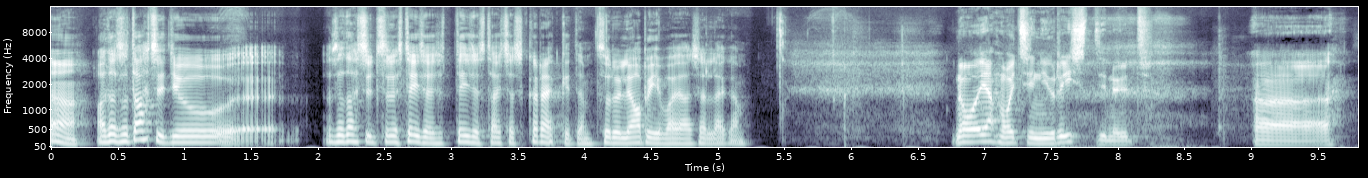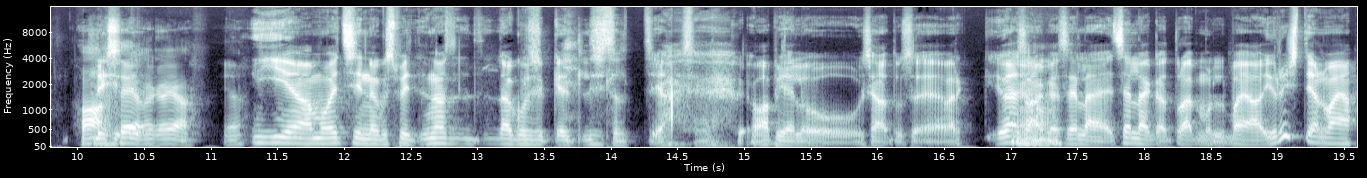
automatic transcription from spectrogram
aa, aga sa tahtsid ju, sa tahtsid sellest teisest, teisest asjast ka rääkida, sul oli abi vaja sellega. nojah, ma otsin juristi nüüd uh,. aa, see on väga hea, jah. ja ma otsin nagu spe-, noh nagu sihuke lihtsalt jah, see abieluseaduse värk, ühesõnaga Jaa. selle, sellega tuleb mul vaja, juristi on vaja.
